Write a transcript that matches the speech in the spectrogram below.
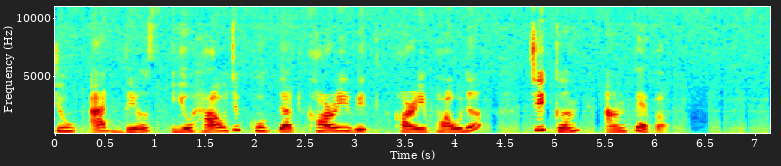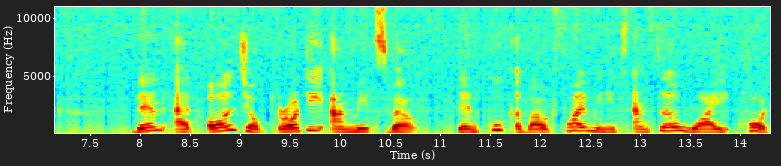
To add this, you have to cook that curry with curry powder, chicken and pepper. Then add all chopped roti and mix well. Then cook about 5 minutes and serve while hot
